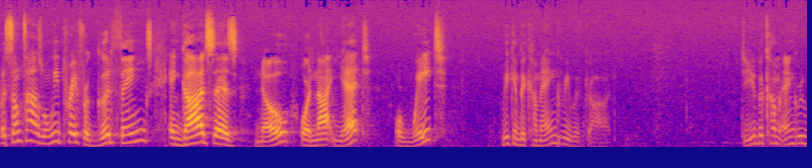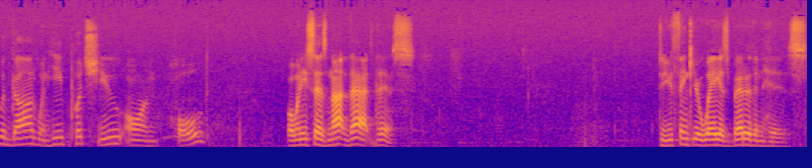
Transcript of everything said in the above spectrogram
But sometimes when we pray for good things and God says no or not yet or wait, we can become angry with God. Do you become angry with God when He puts you on hold? Or when He says, not that, this? Do you think your way is better than His?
